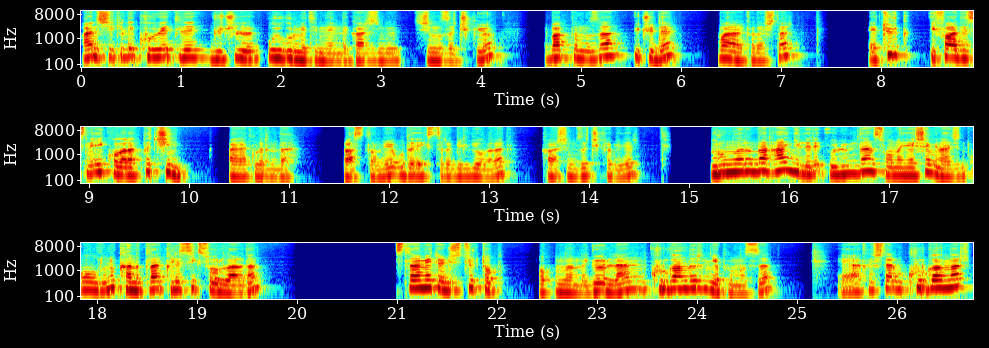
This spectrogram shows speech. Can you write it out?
Aynı şekilde kuvvetli, güçlü Uygur metinlerinde karşımıza çıkıyor. E, baktığımızda üçü de var arkadaşlar. E, Türk ifadesine ilk olarak da Çin kaynaklarında rastlanıyor. Bu da ekstra bilgi olarak karşımıza çıkabilir. Durumlarından hangileri ölümden sonra yaşam inancının olduğunu kanıtlar klasik sorulardan. İslamiyet öncesi Türk top- toplumlarında görülen kurganların yapılması. E, arkadaşlar bu kurganlar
